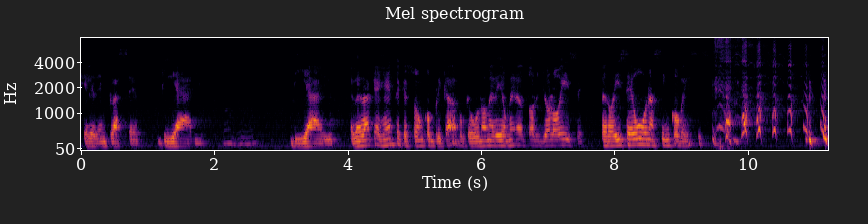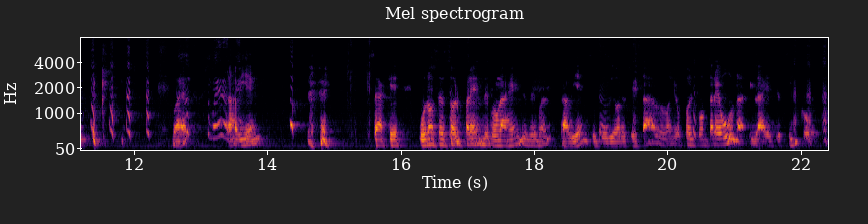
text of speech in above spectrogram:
que le den placer, diario. Diario. Es verdad que hay gente que son complicadas porque uno me dijo, mira doctor, yo lo hice, pero hice una cinco veces. bueno, está bien. o sea que uno se sorprende con la gente, bueno, está bien, si te dio resultado, ¿no? yo encontré una y la hice cinco veces.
